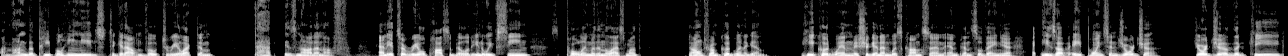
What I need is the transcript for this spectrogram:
among the people he needs to get out and vote to reelect him, that is not enough. And it's a real possibility. You know, we've seen polling within the last month. Donald Trump could win again. He could win Michigan and Wisconsin and Pennsylvania. He's up eight points in Georgia. Georgia, the key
